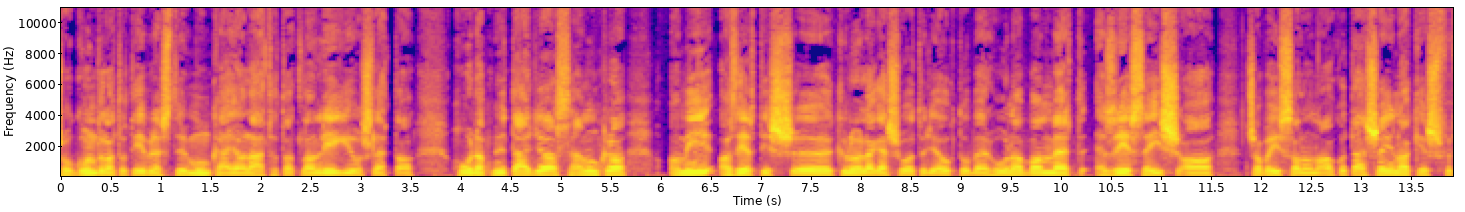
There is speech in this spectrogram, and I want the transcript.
sok gondolatot ébresztő munkája láthatatlan légiós lett a hónap műtárgya számunkra, ami azért is különleges volt ugye október hónapban, mert ez része is a Csabai Szalon alkotásainak, és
